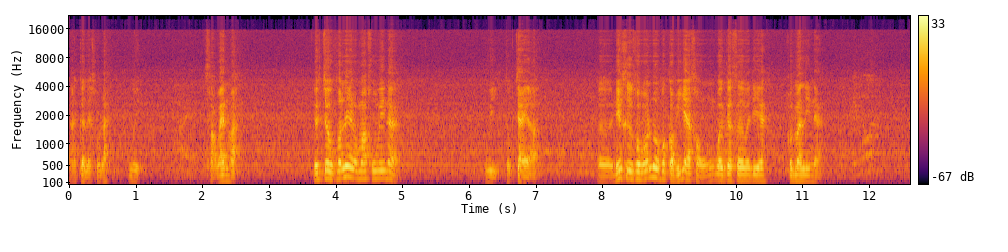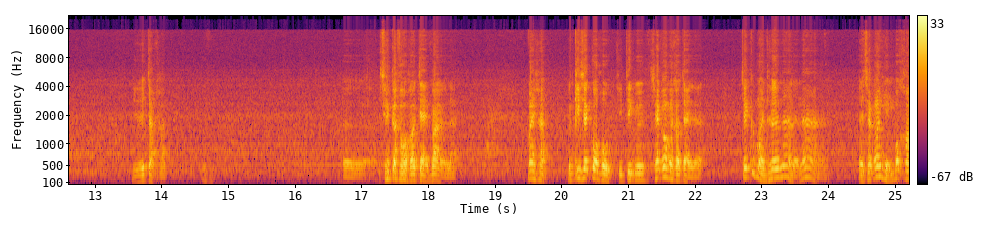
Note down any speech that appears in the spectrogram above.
อะเกิดอะไรขึ้นล่ะ อุ้ย สาวแว่นมาเดี๋ยวโจเขาเรียกออกมาคุยน่ะ อุ้ยตกใจเหรอ เออ นี่คือคนวาดรูปประกอบวิทยาของเวอร์เกอร์เซอร์มาเดีย คนมารินน่ะยินดีจักครับ เออฉันก็พอเข้าใจบ้างแล้ว ไม่ค่ะ เมื่อกี้ฉันโกหกจริงๆฉันก็ไม่เข้าใจเลยฉันก็เหมือนเธอหน้าแหละหน้า แต่ฉันก็เห็นพวกเขา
